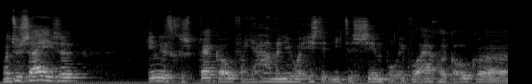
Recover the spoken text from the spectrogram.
Maar toen zei ze in dit gesprek ook van ja, maar is dit niet te simpel? Ik wil eigenlijk ook uh,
